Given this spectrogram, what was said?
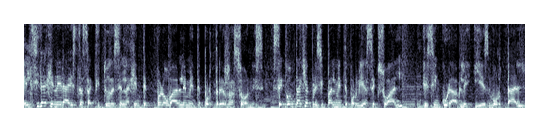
El SIDA genera estas actitudes en la gente probablemente por tres razones. Se contagia principalmente por vía sexual, es incurable y es mortal.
